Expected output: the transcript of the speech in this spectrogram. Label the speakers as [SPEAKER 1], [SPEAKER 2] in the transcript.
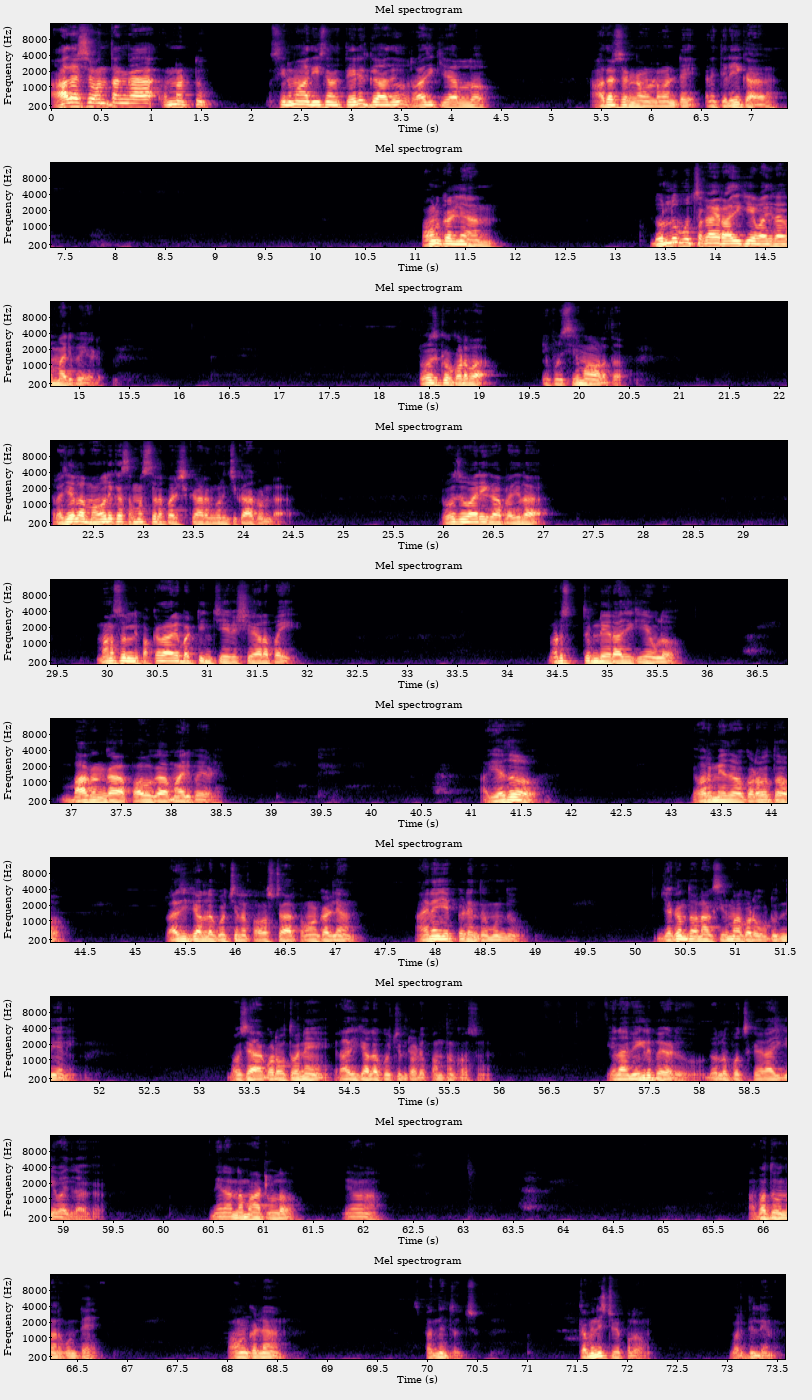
[SPEAKER 1] ఆదర్శవంతంగా ఉన్నట్టు సినిమా తీసినంత తేలిక కాదు రాజకీయాల్లో ఆదర్శంగా ఉండమంటే అని తెలియక పవన్ కళ్యాణ్ డొల్లు పుచ్చకాయ రాజకీయవాదిలాగా మారిపోయాడు. రోజుకో గొడవ ఇప్పుడు సినిమా వాళ్ళతో. ప్రజల మౌలిక సమస్యల పరిష్కారం గురించి కాకుండా రోజువారీగా ప్రజల మనసుల్ని పక్కదారి పట్టించే విషయాలపై నడుస్తుండే రాజకీయంలో భాగంగా పావుగా మారిపోయాడు. అదేదో ఎవరి మీదో గొడవతో రాజకీయాల్లోకి వచ్చిన పవర్ స్టార్ పవన్ కళ్యాణ్. ఆయనే చెప్పాడు ఇంతకుముందు జగన్తో నాకు సినిమా గొడవ ఒకటి ఉంది అని. బహుశా ఆ గొడవతోనే రాజకీయాల్లోకి కూర్చుంటాడు పంతం కోసం. ఇలా మిగిలిపోయాడు డొల్లపుచ్చకాయ రాజకీయవాదిలాగా. నేను అన్న మాటల్లో ఏమైనా అబద్ధం ఉందనుకుంటే పవన్ కళ్యాణ్ స్పందించవచ్చు. కమ్యూనిస్ట్ విప్లవం వర్ధిల్లేను.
